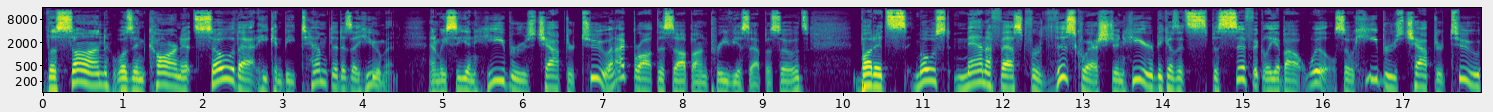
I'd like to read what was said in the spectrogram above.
the Son was incarnate so that he can be tempted as a human. And we see in Hebrews chapter 2, and I brought this up on previous episodes, but it's most manifest for this question here because it's specifically about will. So, Hebrews chapter 2,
